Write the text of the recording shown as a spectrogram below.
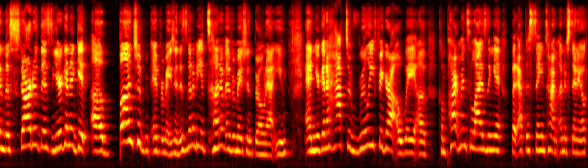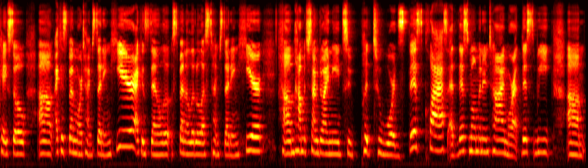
in the start of this, you're gonna get a bunch of information. There's going to be a ton of information thrown at you, and you're going to have to really figure out a way of compartmentalizing it, but at the same time understanding, okay, so um, I can spend more time studying here. I can spend a little, spend a little less time studying here. Um, how much time do I need to put towards this class at this moment in time or at this week? Um,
